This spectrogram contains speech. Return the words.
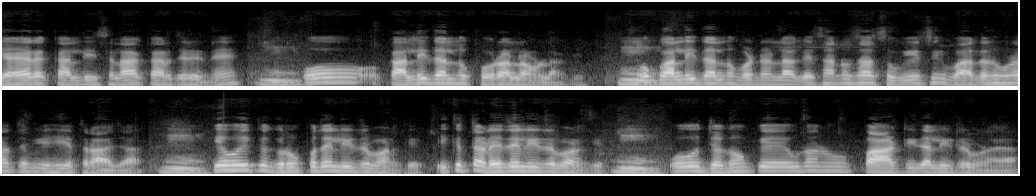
ਗੈਰ ਅਕਾਲੀ ਸਲਾਹਕਾਰ ਜਿਹੜੇ ਨੇ ਉਹ ਅਕਾਲੀ ਦਲ ਨੂੰ ਖੋਰਾ ਲਾਉਣ ਲੱਗੇ ਉਹ ਅਕਾਲੀ ਦਲ ਨੂੰ ਵੰਡਣ ਲੱਗੇ ਸਾਨੂੰ ਸਾ ਸੁਖਬੀਰ ਸਿੰਘ ਬਾਦਲ ਹੋਣਾ ਤੇ ਵੀ ਇਹੀ ਇਤਰਾਜ਼ ਆ ਕਿ ਉਹ ਇੱਕ ਗਰੁੱਪ ਦੇ ਲੀਡਰ ਬਣ ਗਏ ਇੱਕ ਧੜੇ ਦੇ ਲੀਡਰ ਬਣ ਗਏ। ਉਹ ਜਦੋਂ ਕਿ ਉਹਨਾਂ ਨੂੰ ਪਾਰਟੀ ਦਾ ਲੀਡਰ ਬਣਾਇਆ।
